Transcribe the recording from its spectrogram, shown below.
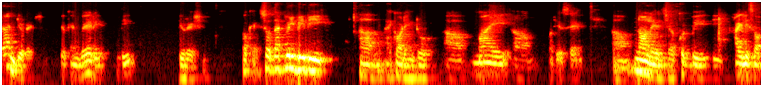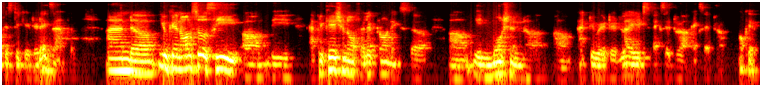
time duration. You can vary the duration. Okay, so that will be the, um, according to uh, my, um, what do you say, um, knowledge, uh, could be the highly sophisticated example. And uh, you can also see um, the application of electronics uh, um, in motion uh, um, activated lights, etc., etc. Okay.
